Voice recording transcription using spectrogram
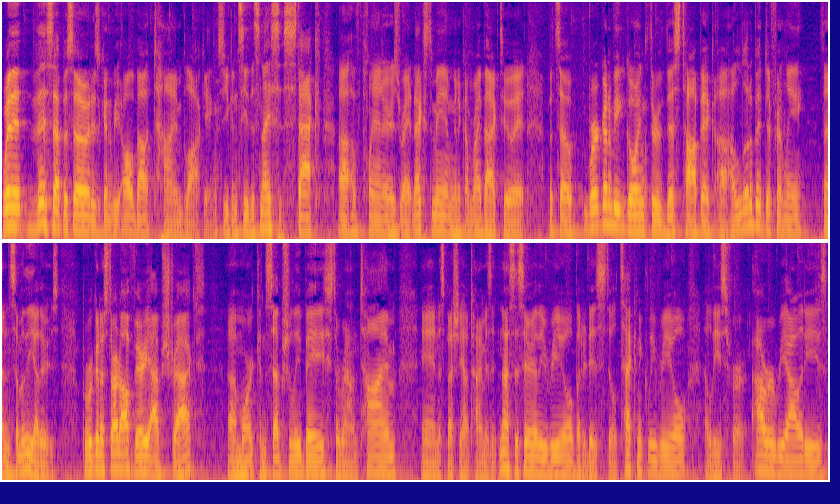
with it, this episode is going to be all about time blocking. So you can see this nice stack uh, of planners right next to me. I'm going to come right back to it. But so we're going to be going through this topic uh, a little bit differently than some of the others. But we're going to start off very abstract, uh, more conceptually based around time, and especially how time isn't necessarily real, but it is still technically real, at least for our realities.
